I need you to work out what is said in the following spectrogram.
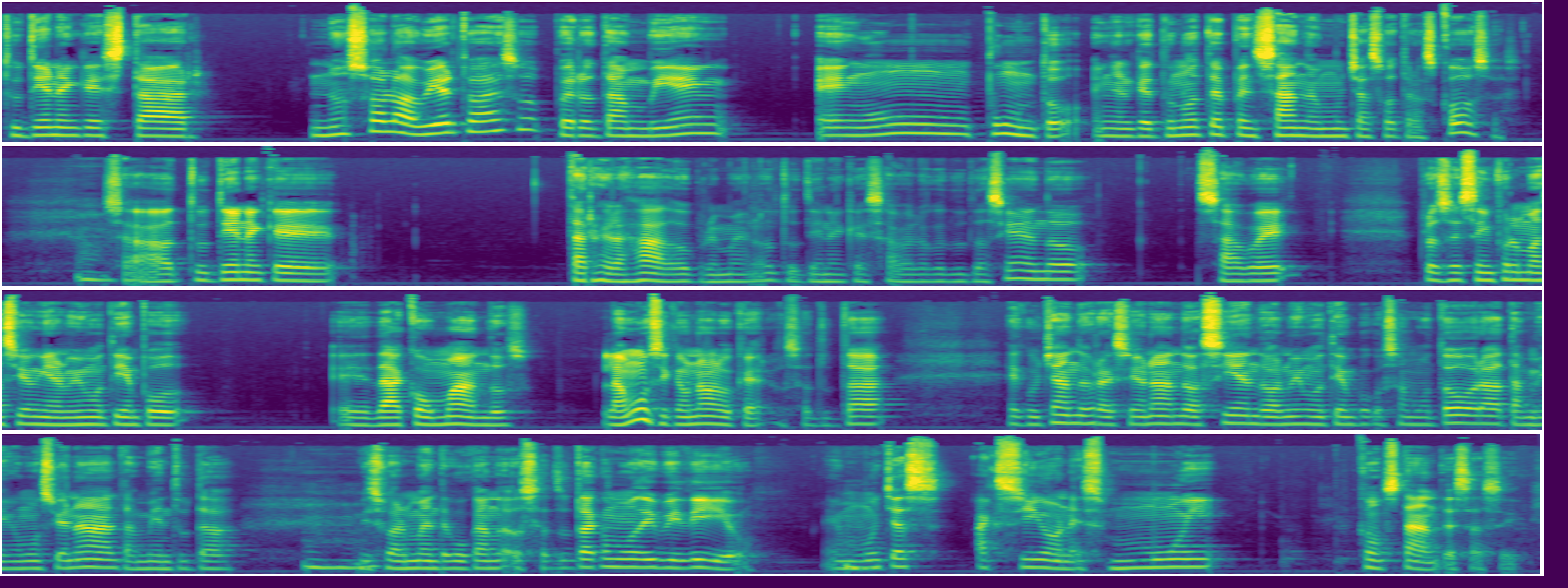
Tú tienes que estar no solo abierto a eso, pero también en un punto en el que tú no estés pensando en muchas otras cosas. O sea, tú tienes que estar relajado primero, tú tienes que saber lo que tú estás haciendo, saber procesar información y al mismo tiempo eh, dar comandos. La música es una loquera, o sea, tú estás escuchando, reaccionando, haciendo al mismo tiempo cosas motora, también emocional, también tú estás visualmente buscando, o sea, tú estás como dividido en muchas acciones muy constantes así.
